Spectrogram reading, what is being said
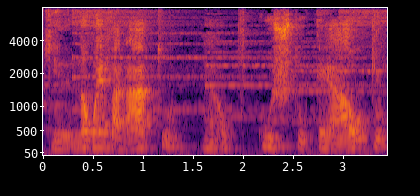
que não é barato, né? o custo é alto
